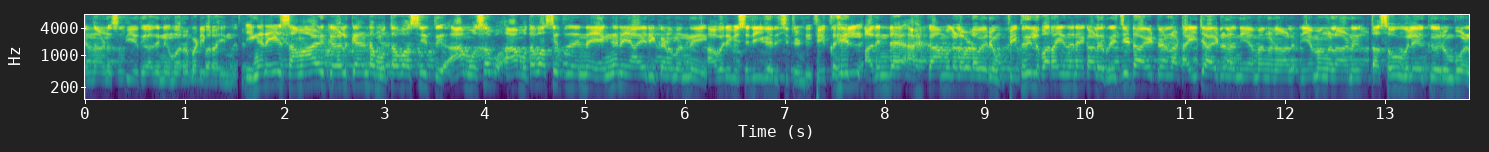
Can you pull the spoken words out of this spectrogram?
എന്നാണ് സൂഫിയത് അതിന് മറുപടി പറയുന്നത്. ഇങ്ങനെ ഈ സമാൾ കേൾക്കേണ്ട മുത്തവസിത്ത് ആ ആ മുത്തവാസിത്ത് തന്നെ എങ്ങനെയായിരിക്കണമെന്ന് അവർ വിശദീകരിച്ചിട്ടുണ്ട്. ഫിഖഹിൽ അതിന്റെ അഹ്കാമുകൾ അവിടെ വരും. ഫിഖഹിൽ പറയുന്നതിനേക്കാൾ റിജിഡ് ആയിട്ടുള്ള ടൈറ്റ് ആയിട്ടുള്ള നിയമങ്ങളാണ് നിയമങ്ങളാണ് തസവുവിലേക്ക് വരുമ്പോൾ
